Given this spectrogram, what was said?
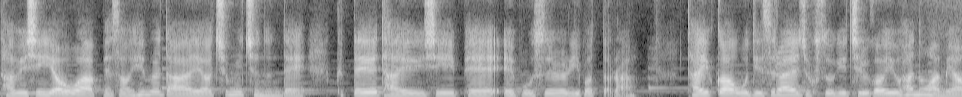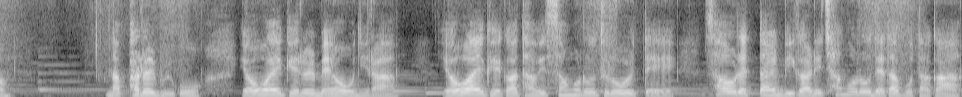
다윗이 여호와 앞에서 힘을 다하여 춤을 추는데 그때의 다윗이 배에 에봇을 입었더라. 다윗과 온 이스라엘 족속이 즐거이 환호하며 나팔을 불고 여호와의 궤를 메어 오니라. 여호와의 궤가 다윗 성으로 들어올 때에 사울의 딸 미갈이 창으로 내다보다가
